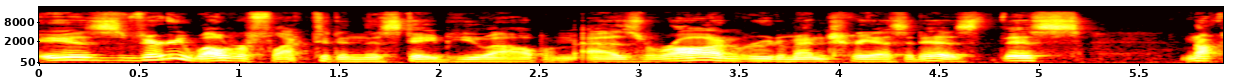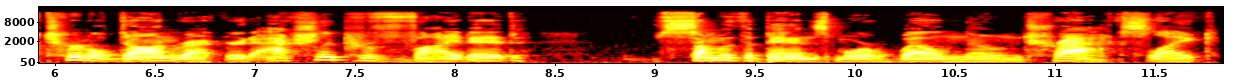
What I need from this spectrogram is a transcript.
is very well reflected in this debut album. As raw and rudimentary as it is, this Nocturnal Dawn record actually provided some of the band's more well known tracks, like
